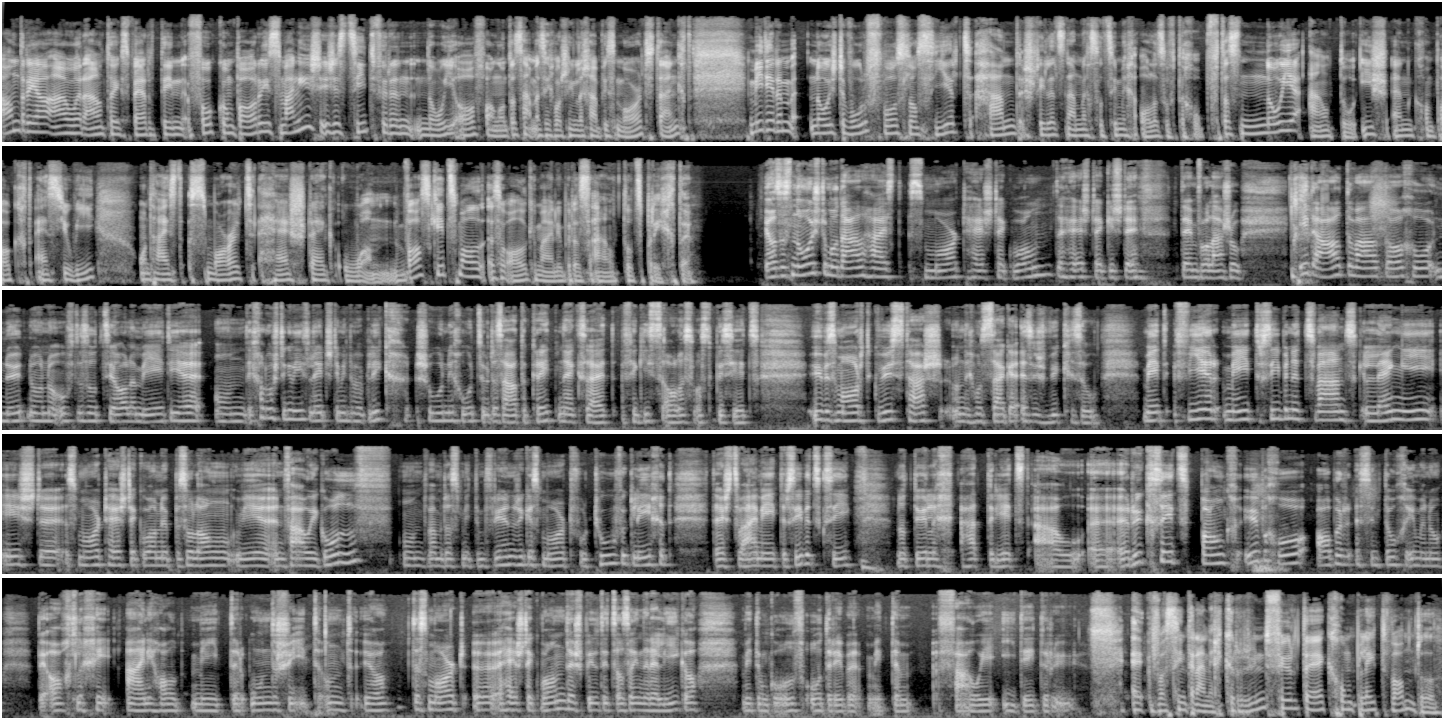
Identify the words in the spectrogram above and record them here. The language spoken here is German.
Andrea Auer, Autoexpertin von Comparis. Manchmal ist es Zeit für einen neuen Anfang und das hat man sich wahrscheinlich auch bei Smart gedacht. Mit ihrem neuesten Wurf, den sie lanciert haben, stellen sie nämlich so ziemlich alles auf den Kopf. Das neue Auto ist ein kompakt SUV und heißt Smart Hashtag One. Was gibt es mal so allgemein über das Auto zu berichten? Ja, das neueste Modell heißt Smart Hashtag One. Der Hashtag ist in dem Fall auch schon in der Autowelt angekommen, nicht nur noch auf den sozialen Medien. Und ich habe lustigerweise letzte mit einem Blick schon kurz über das Auto geredet und gesagt, vergiss alles, was du bis jetzt über Smart gewusst hast. Und ich muss sagen, es ist wirklich so. Mit 4,27 Meter Länge ist der Smart Hashtag One etwa so lang wie ein VW Golf. Und wenn man das mit dem früheren Smart Fortwo vergleicht, der war 2,70 Meter. Natürlich hat er jetzt auch äh, eine Rücksitzbank bekommen, aber es sind doch immer noch beachtliche eineinhalb Meter Unterschied. Und ja, der Smart äh, Hashtag One, der spielt jetzt also in einer Liga mit dem Golf oder eben mit dem VW ID3. Äh, was sind denn eigentlich Gründe für den kompletten Wandel?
